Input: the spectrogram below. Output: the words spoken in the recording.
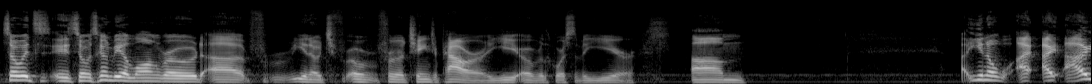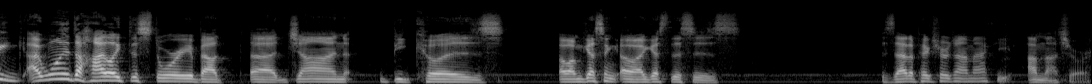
So it's, it's so it's going to be a long road, uh, for, you know, for, for a change of power a year over the course of a year. Um, you know, I, I I I wanted to highlight this story about uh, John because oh, I'm guessing. Oh, I guess this is. Is that a picture of John Mackey? I'm not sure.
